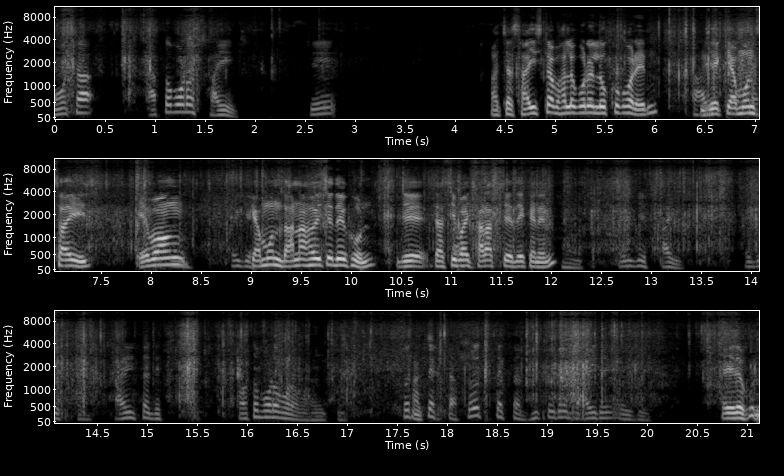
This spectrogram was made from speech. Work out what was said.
মোচা এত বড় সাইজ যে আচ্ছা সাইজটা ভালো করে লক্ষ্য করেন যে কেমন সাইজ এবং কেমন দানা হয়েছে দেখুন যে চাষি ভাই ছাড়াচ্ছে দেখে নেন। হ্যাঁ, এই যে সাইজ এই যে সাইজটা দেখ কত বড় বড় হয়েছে। প্রত্যেকটা প্রত্যেকটা ভিতরে বাইরে এই যে। এই দেখুন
